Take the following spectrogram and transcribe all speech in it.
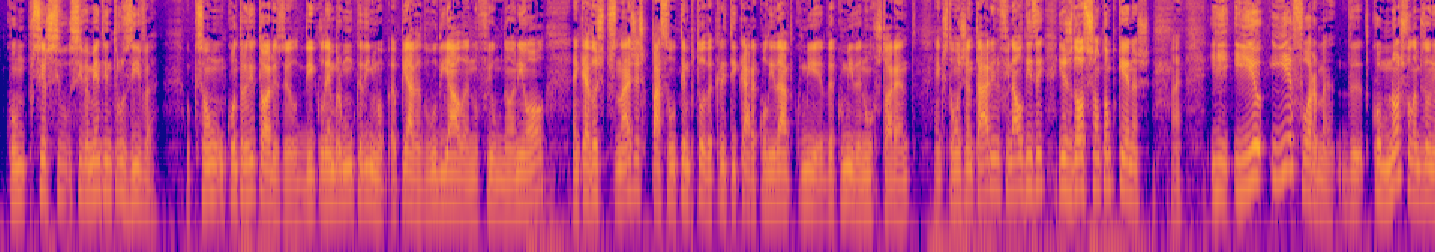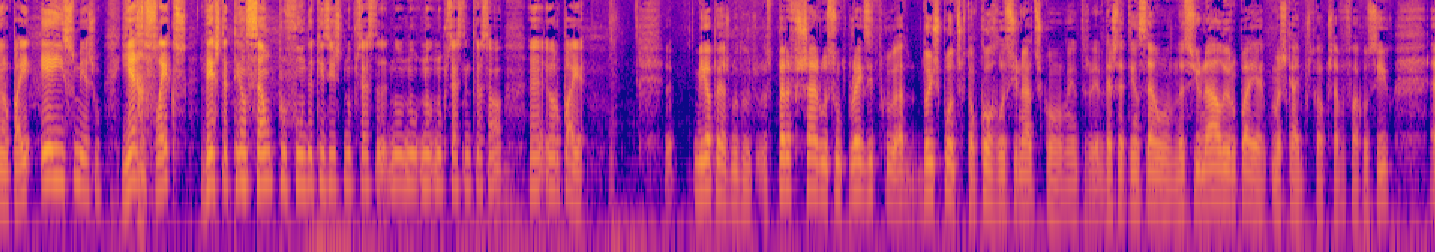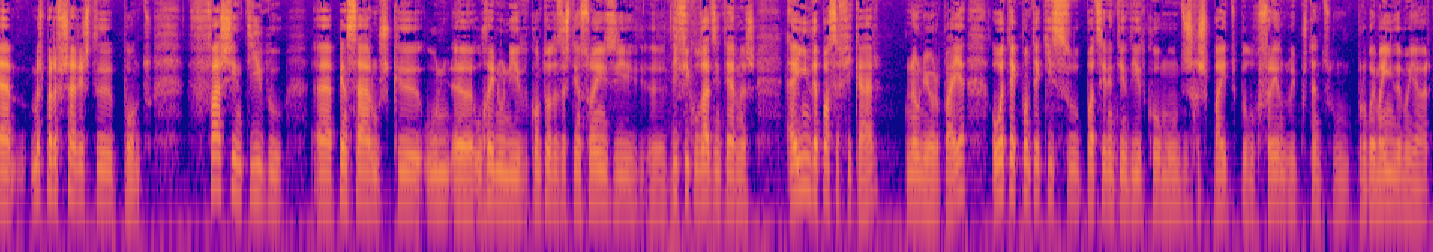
como por ser excessivamente intrusiva o que são contraditórios. Eu digo, lembro-me um bocadinho a, piada do Woody Allen no filme No Annie Hall, em que há dois personagens que passam o tempo todo a criticar a qualidade comi da comida num restaurante em que estão a jantar e no final dizem e as doses são tão pequenas. É? E, e, eu, e a forma de, de, como nós falamos da União Europeia é isso mesmo. E é reflexo desta tensão profunda que existe no processo de, no, no, no processo de integração uh, europeia. Miguel Pérez Maduro, para fechar o assunto Brexit, porque há dois pontos que estão correlacionados com entre desta tensão nacional europeia, mas cá em Portugal gostava de falar consigo. Uh, mas para fechar este ponto, faz sentido uh, pensarmos que o, uh, o, Reino Unido, com todas as tensões e dificuldades internas, ainda possa ficar na União Europeia? Ou até que ponto é que isso pode ser entendido como um desrespeito pelo referendo e, portanto, um problema ainda maior?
